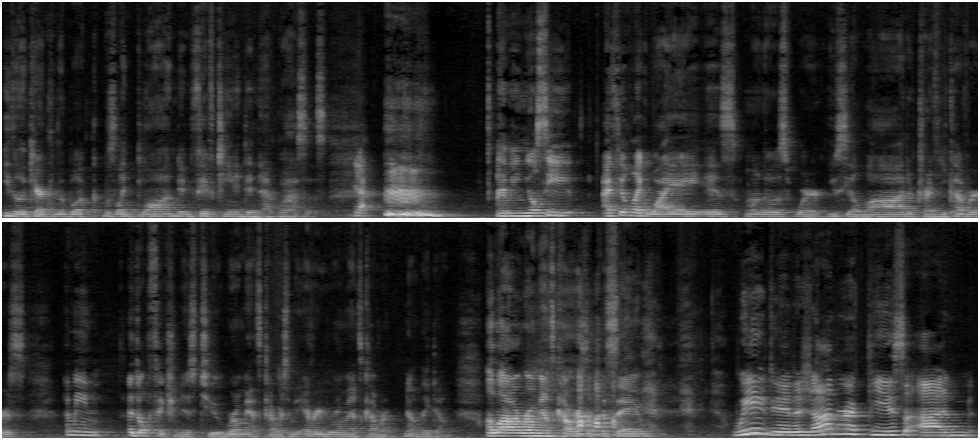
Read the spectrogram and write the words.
Even though the character in the book was like blonde and 15 and didn't have glasses. yeah. I mean, you'll see. I feel like YA is one of those where you see a lot of trendy covers. I mean, adult fiction is too. Romance covers. I mean, every romance cover. No, they don't. A lot of romance covers look the same. We did a genre piece on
